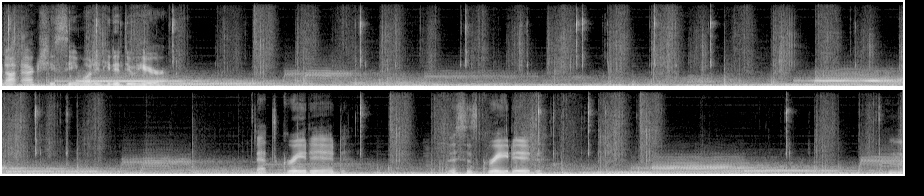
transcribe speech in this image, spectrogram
Not actually seeing what I need to do here. That's grated. This is grated. Hmm.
